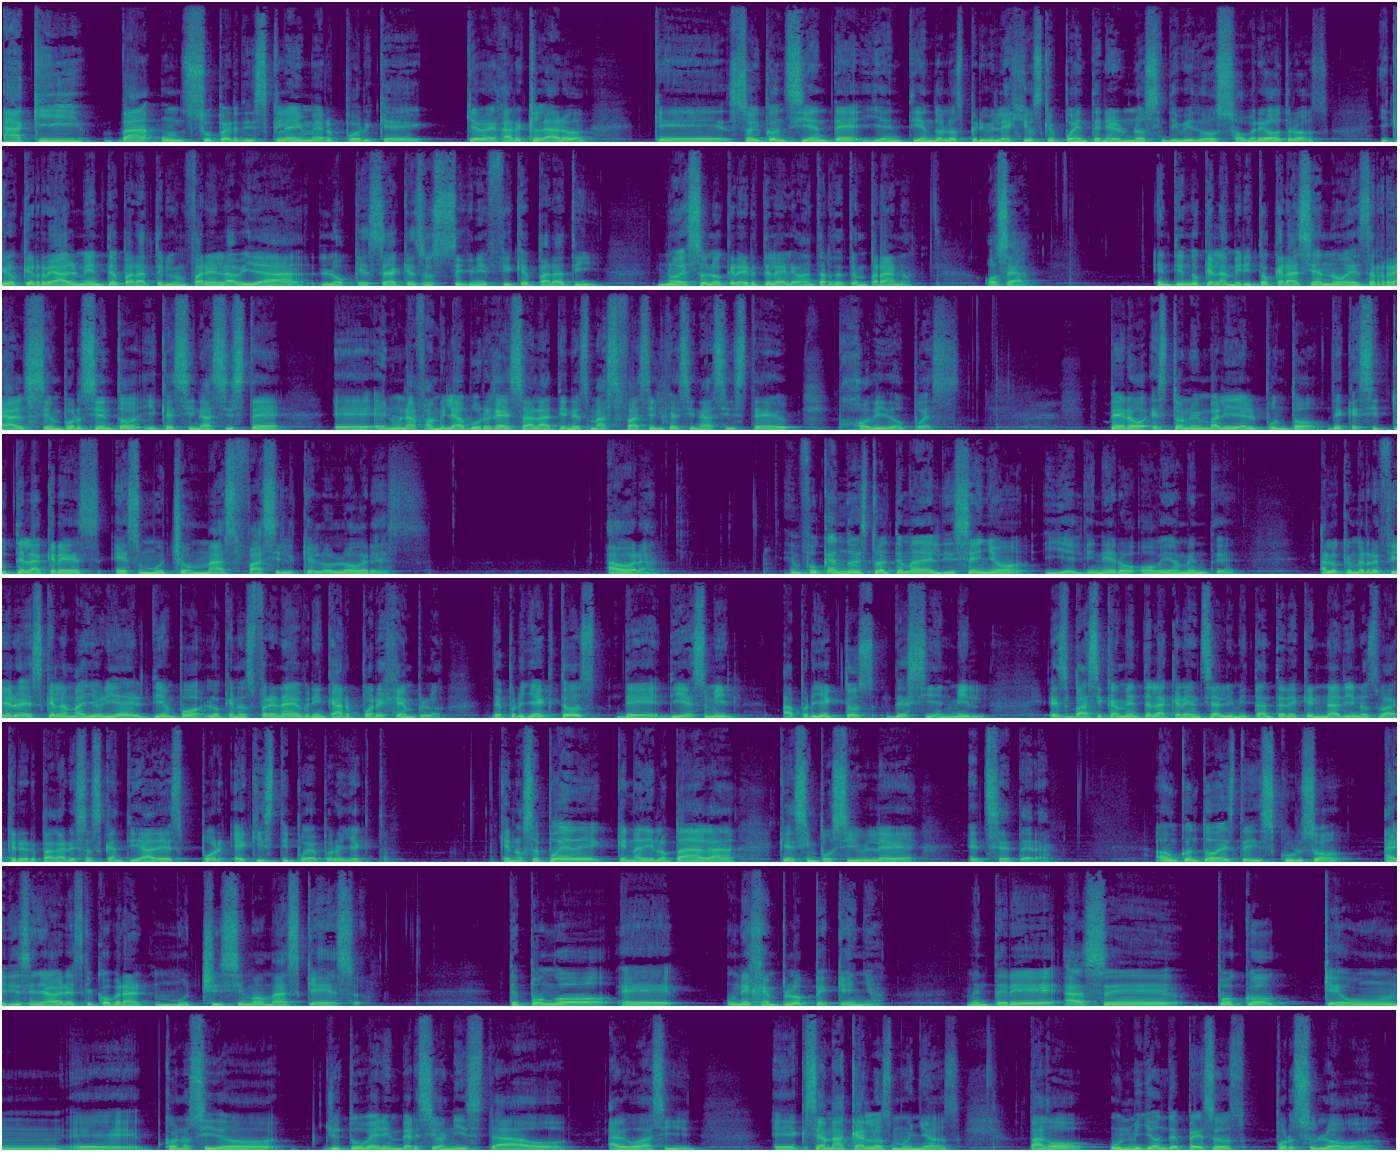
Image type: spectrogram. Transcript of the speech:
Aquí va un super disclaimer porque quiero dejar claro que soy consciente y entiendo los privilegios que pueden tener unos individuos sobre otros y creo que realmente para triunfar en la vida, lo que sea que eso signifique para ti, no es solo creértela y levantarte temprano. O sea, entiendo que la meritocracia no es real 100% y que si naciste eh, en una familia burguesa la tienes más fácil que si naciste jodido, pues. Pero esto no invalida el punto de que si tú te la crees, es mucho más fácil que lo logres. Ahora, enfocando esto al tema del diseño y el dinero, obviamente, a lo que me refiero es que la mayoría del tiempo lo que nos frena de brincar, por ejemplo, de proyectos de 10.000 a proyectos de 100.000 es básicamente la creencia limitante de que nadie nos va a querer pagar esas cantidades por X tipo de proyecto que no se puede, que nadie lo paga, que es imposible, etc. Aún con todo este discurso, hay diseñadores que cobran muchísimo más que eso. Te pongo eh, un ejemplo pequeño. Me enteré hace poco que un eh, conocido youtuber inversionista o algo así, eh, que se llama Carlos Muñoz, pagó un millón de pesos por su logo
